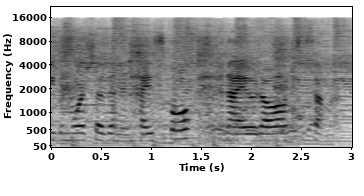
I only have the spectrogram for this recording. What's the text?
even more so than in high school, and I owe it all to summer.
